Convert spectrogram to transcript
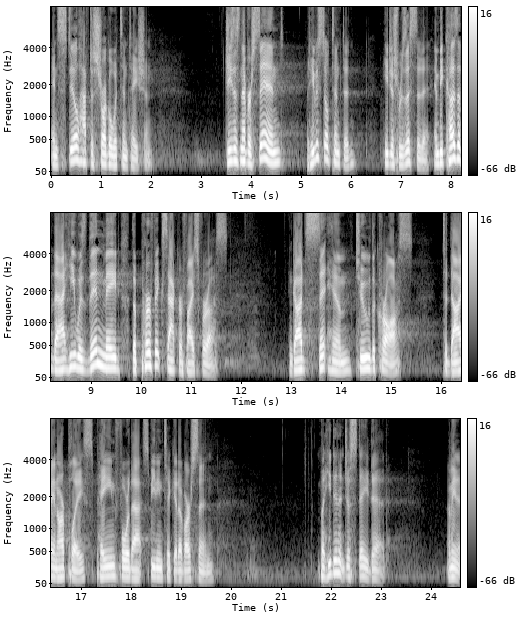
and still have to struggle with temptation. Jesus never sinned, but he was still tempted. He just resisted it. And because of that, he was then made the perfect sacrifice for us. And God sent him to the cross to die in our place, paying for that speeding ticket of our sin. But he didn't just stay dead. I mean,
